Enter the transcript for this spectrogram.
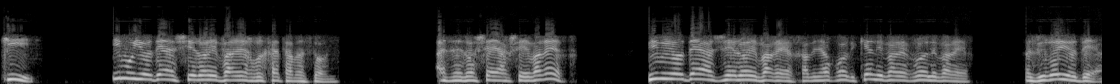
כי אם הוא יודע שלא יברך ברכת המזון, אז זה לא שייך שיברך. ואם הוא יודע שלא יברך, אבל אני יכול כן לברך, לא לברך, אז הוא לא יודע.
